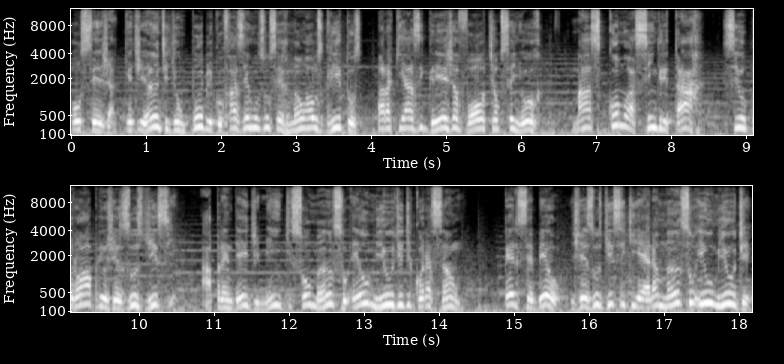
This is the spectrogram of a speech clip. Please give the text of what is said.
ou seja, que diante de um público fazemos um sermão aos gritos para que as igrejas volte ao Senhor. Mas como assim gritar? Se o próprio Jesus disse: Aprendei de mim que sou manso e humilde de coração. Percebeu? Jesus disse que era manso e humilde,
